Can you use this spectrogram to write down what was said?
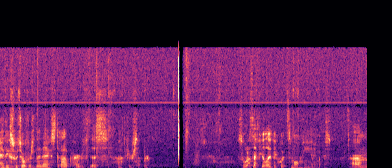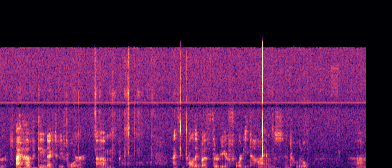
I think switch over to the next uh, part of this after supper. So what does it feel like to quit smoking anyways? Um, I have denicked before. Um, I think probably about 30 or 40 times in total. Um,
